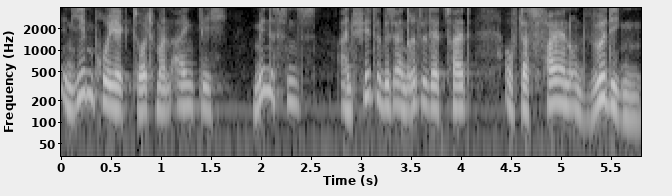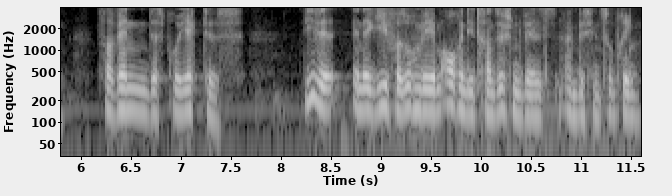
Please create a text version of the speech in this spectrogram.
in jedem Projekt sollte man eigentlich mindestens ein Viertel bis ein Drittel der Zeit auf das Feiern und Würdigen verwenden des Projektes. Diese Energie versuchen wir eben auch in die Transition-Welt ein bisschen zu bringen.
